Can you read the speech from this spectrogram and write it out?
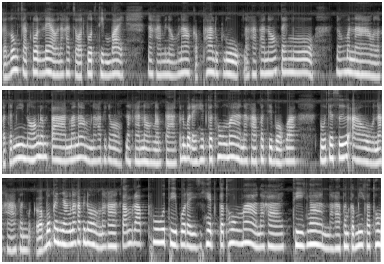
ก็ลงจากรถแล้วนะคะ จอดรถทิมไว้นะคะพี่น้องมะนาวกับพาลูกๆนะคะพาน้องแตงโมน้องมะนาวแล้วก็จะมีน้องน้ำตาลมานํนะคะ พี่น้องนะคะน้องน้ำตาลเพิ่นบ่ได้เฮ็ดกระทงมานะคะเพิ่นสิบอกว่า หนูจะซื้อเอานะคะเพิ่นก็บ่เป็นยังนะคะพี่น้องนะคะสำหรับผู้ที่บ่ได้เฮ็ดกระทงมานะคะ ที่งานนะคะ เพิ่นก็มีกระทง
